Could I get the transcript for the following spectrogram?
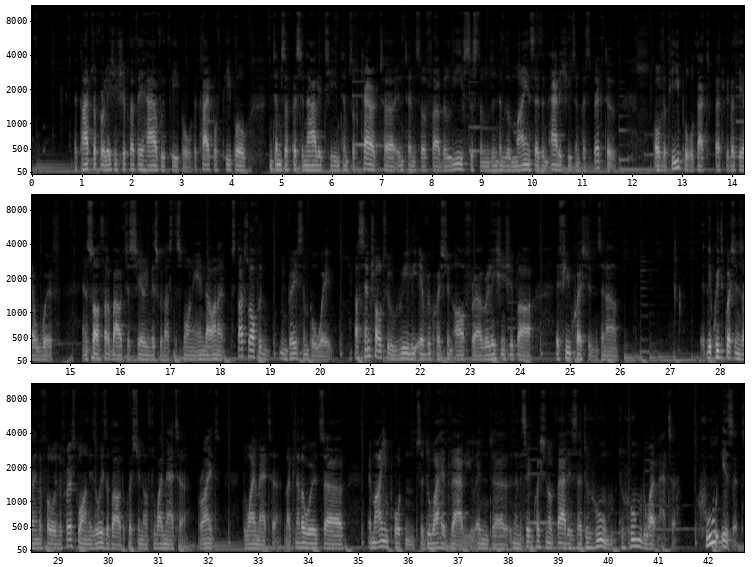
the types of relationship that they have with people, the type of people in terms of personality, in terms of character, in terms of uh, belief systems, in terms of mindsets and attitudes and perspective of the people that, that, that they are with. And so I thought about just sharing this with us this morning. And I want to start off with in a very simple way are central to really every question of uh, relationship are a few questions. And uh, the quick questions are in the following. The first one is always about the question of do i matter? Right? Do i matter? Like in other words uh, am i important? So do i have value? And, uh, and then the second question of that is uh, to whom? To whom do i matter? Who is it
